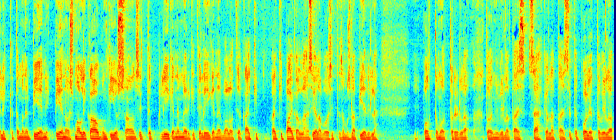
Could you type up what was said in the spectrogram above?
eli tämmöinen pieni, pienoismallikaupunki, jossa on sitten liikennemerkit ja liikennevalot ja kaikki, kaikki paikallaan. Siellä voi sitten semmoisilla pienillä polttomoottorilla toimivilla tai sähköllä tai sitten poljettavilla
